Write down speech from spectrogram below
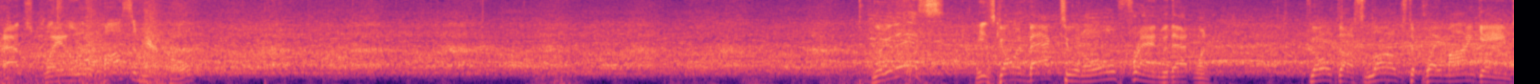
Perhaps playing a little possum here, Cole. He's going back to an old friend with that one. Goldust loves to play mind games.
